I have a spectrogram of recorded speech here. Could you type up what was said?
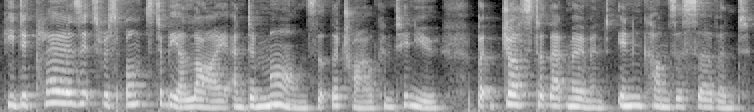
he declares its response to be a lie and demands that the trial continue. But just at that moment, in comes a servant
